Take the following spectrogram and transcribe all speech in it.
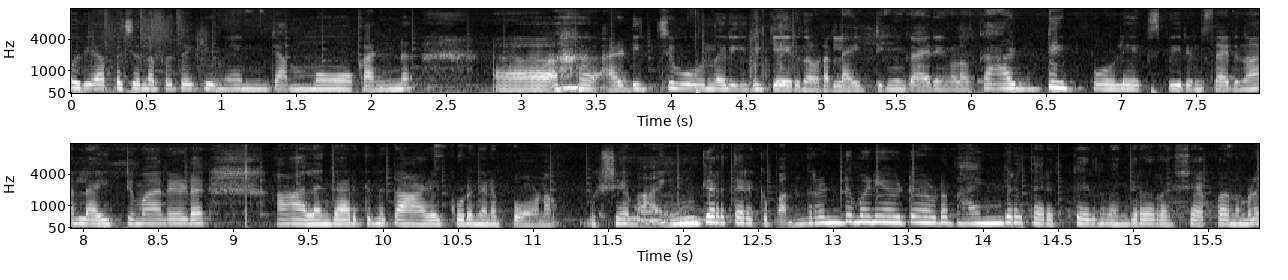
പുതിയാപ്പ ചെന്നപ്പോഴത്തേക്കും എന്റെ അമ്മോ കണ്ണ് അടിച്ചു പോകുന്ന രീതിക്കായിരുന്നു അവിടെ ലൈറ്റിങ്ങും കാര്യങ്ങളൊക്കെ. അടിപൊളി എക്സ്പീരിയൻസ് ആയിരുന്നു. ആ ലൈറ്റ് മാലയുടെ ആ അലങ്കാരത്തിന് താഴെ കൂടെ ഇങ്ങനെ പോകണം പക്ഷേ ഭയങ്കര തിരക്ക്. പന്ത്രണ്ട് മണിയായിട്ടും അവിടെ ഭയങ്കര തിരക്കായിരുന്നു. ഭയങ്കര റഷ് അപ്പോൾ നമ്മൾ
